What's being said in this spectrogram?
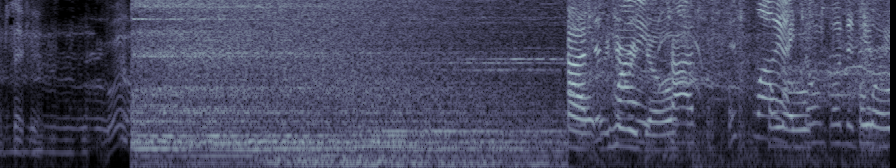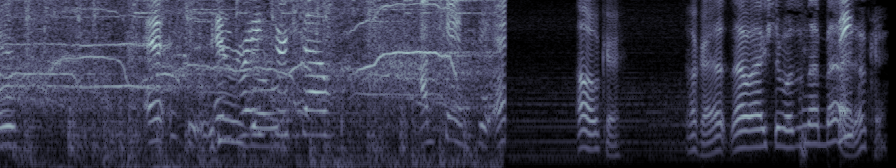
I'm safe here. Uh, Oh, here we go. That's why Hello. I don't go to gym. Hello. E- embrace yourself. I'm can't eh, Oh, okay. Okay, that, that actually wasn't that bad. See? Okay.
